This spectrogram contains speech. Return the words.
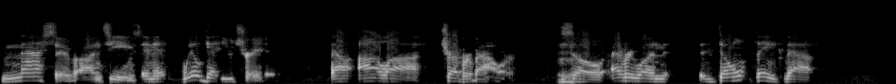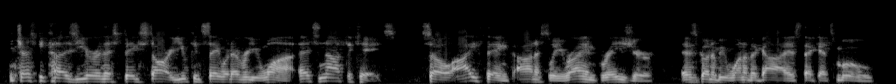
massive on teams, and it will get you traded, a, a la Trevor Bauer. Mm-hmm. So everyone, don't think that just because you're this big star, you can say whatever you want. It's not the case. So I think honestly, Ryan Brasier is going to be one of the guys that gets moved.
